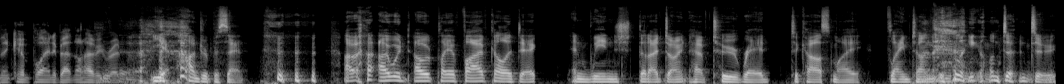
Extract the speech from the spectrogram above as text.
And then complain about not having red. Yeah, hundred percent. I I would I would play a five color deck and whinge that I don't have two red to cast my flame tongue healing on turn two.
